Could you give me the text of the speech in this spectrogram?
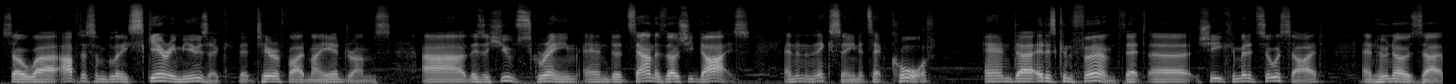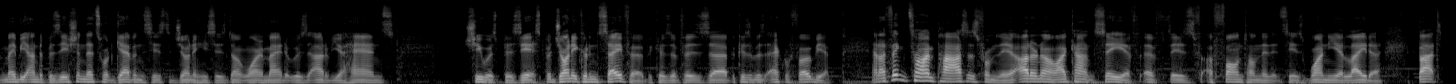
So uh, after some bloody scary music that terrified my eardrums, uh, there's a huge scream and it sounds as though she dies. And in the next scene, it's at court, and uh, it is confirmed that uh, she committed suicide. And who knows, uh, maybe under possession. That's what Gavin says to Johnny. He says, Don't worry, mate, it was out of your hands. She was possessed. But Johnny couldn't save her because of his, uh, because of his acrophobia. And I think time passes from there. I don't know. I can't see if, if there's a font on there that says one year later. But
